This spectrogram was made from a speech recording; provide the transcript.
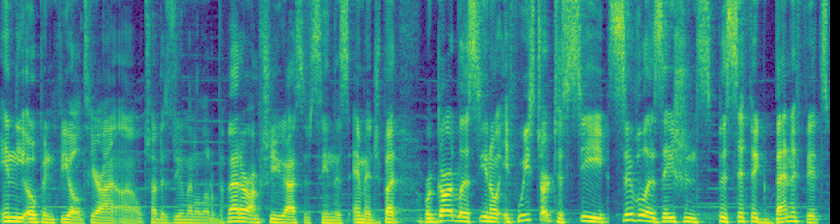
in the open field. Here I, will try to zoom in a little bit better. I'm sure you guys have seen this image. But regardless you know if we start to see civilization specific benefits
